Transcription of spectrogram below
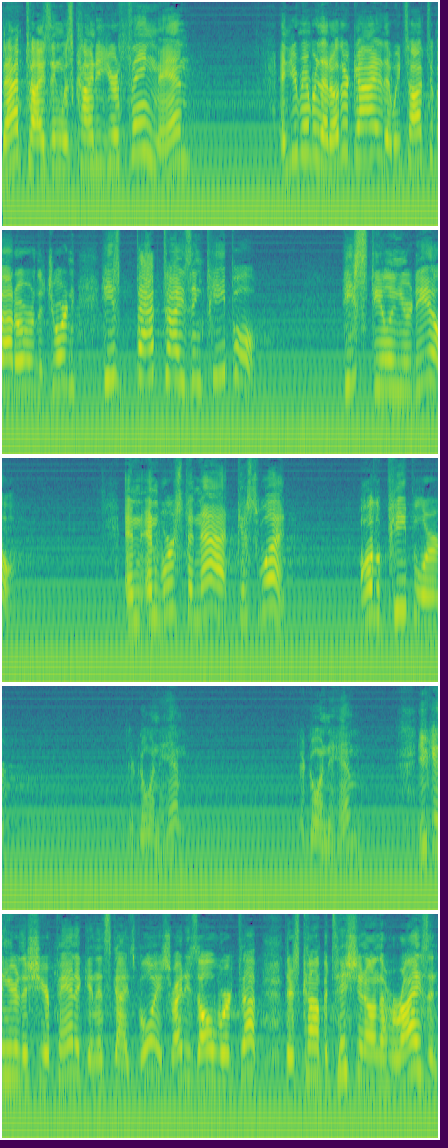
Baptizing was kind of your thing, man. And you remember that other guy that we talked about over the Jordan? He's baptizing people. He's stealing your deal. And, and worse than that, guess what? All the people are they're going to him. They're going to him. You can hear the sheer panic in this guy's voice, right? He's all worked up. There's competition on the horizon.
